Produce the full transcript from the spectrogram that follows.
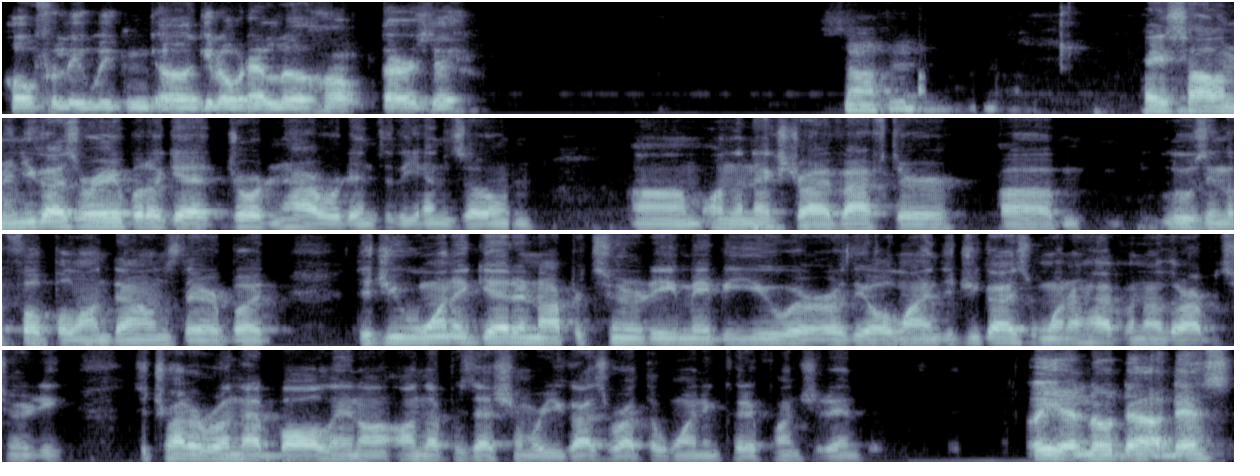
hopefully we can uh, get over that little hump Thursday. Safid. Hey Solomon, you guys were able to get Jordan Howard into the end zone um, on the next drive after um, losing the football on downs there. But did you want to get an opportunity, maybe you or, or the O line? Did you guys want to have another opportunity to try to run that ball in on, on that possession where you guys were at the one and could have punched it in? Oh yeah, no doubt. That's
